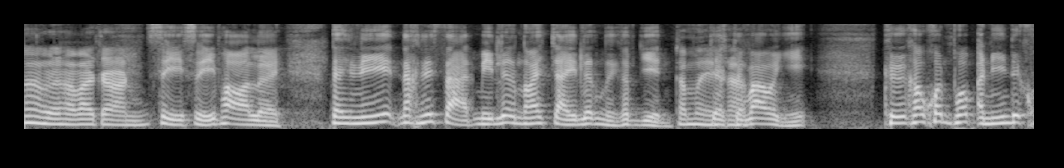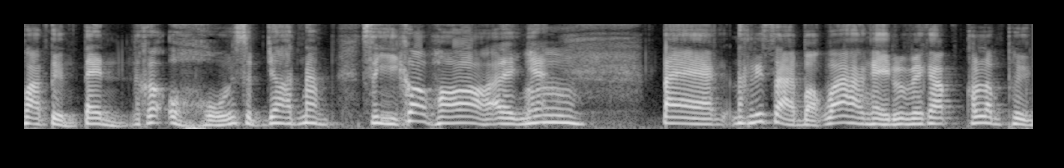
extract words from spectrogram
มากเลยครับอาจารย์สีสีพอเลย แต่ทีนี้นักคณิตศาสตร์มีเรื่องน้อยใจเรื่องหนึ่งครับยินทำไมจะครับจะว่าอย่างนี้ คือเขาค้นพบอันนี้ด้วยความตื่นเต้น แล้วก็โอ้โหสุดยอดมากสีก็พออะไรเงี้ยออ แต่นักคณิตศาสตร์บอกว่าไงรู้ไหมครับเขาลำพึง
